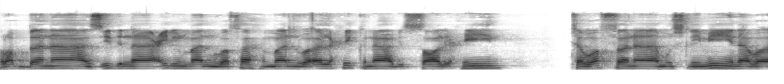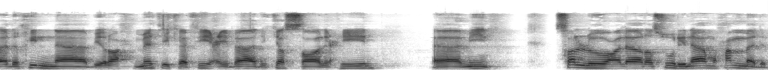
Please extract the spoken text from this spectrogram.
ربنا زدنا علما وفهما وألحقنا بالصالحين. توفنا مسلمين وأدخلنا برحمتك في عبادك الصالحين. آمين. صلوا على رسولنا محمد.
